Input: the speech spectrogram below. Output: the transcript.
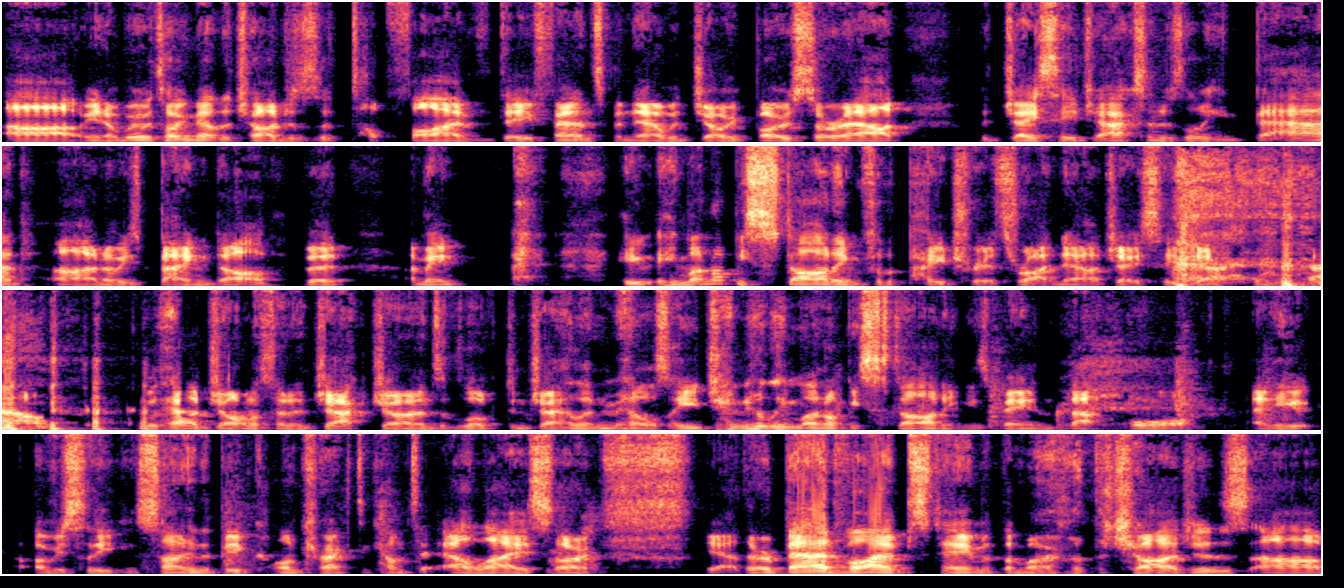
uh, you know, we were talking about the Chargers as a top five defense, but now with Joey Bosa out, with JC Jackson just looking bad, uh, I know he's banged up, but I mean, he, he might not be starting for the Patriots right now, JC Jackson, with how, with how Jonathan and Jack Jones have looked and Jalen Mills. He genuinely might not be starting. He's been that poor. And he obviously signing the big contract to come to LA. So, yeah, they're a bad vibes team at the moment, the Chargers. Uh,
